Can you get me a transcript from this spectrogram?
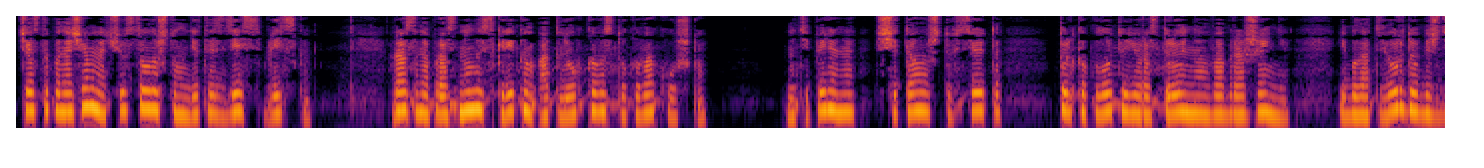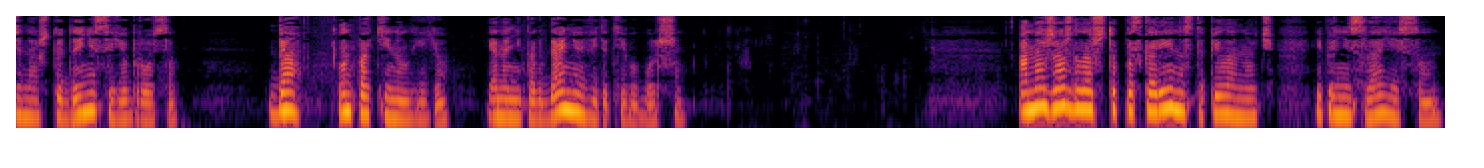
Часто по ночам она чувствовала, что он где-то здесь, близко. Раз она проснулась с криком от легкого стука в окошко. Но теперь она считала, что все это только плод ее расстроенного воображения, и была твердо убеждена, что Деннис ее бросил. Да, он покинул ее, и она никогда не увидит его больше. Она жаждала, чтобы поскорее наступила ночь, и принесла ей сон.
